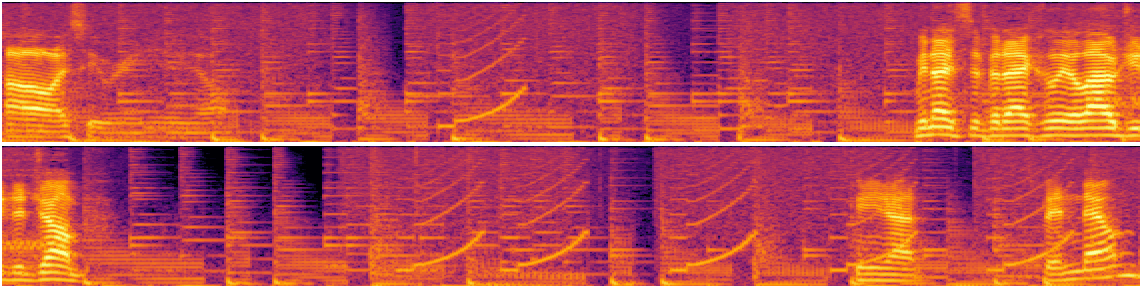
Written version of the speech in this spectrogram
Oh, I see where you need to go. Be nice if it actually allowed you to jump. Can you not spin down?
